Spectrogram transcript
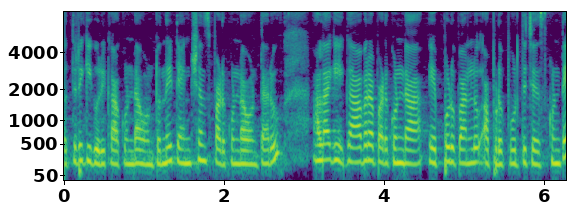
ఒత్తిడికి గురి కాకుండా ఉంటుంది టెన్షన్స్ పడకుండా ఉంటారు. అలాగే గాబరా పడకుండా ఎప్పుడు పనులు అప్పుడు పూర్తి చేసుకుంటే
